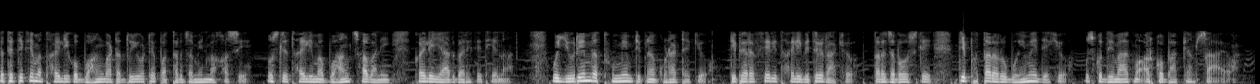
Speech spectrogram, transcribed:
र त्यतिकैमा थैलीको भुहाङबाट दुईवटै पत्थर जमिनमा खसे। उसले थैलीमा भुहाङ छ भने कहिले याद गरेकै थिएन। ऊ युरियम र थुम्मिम टिप्न घुँडा टेक्यो टिपेर फेरि थैलीभित्रै राख्यो तर जब उसले ती पत्थरहरू भुइँमै देख्यो उसको दिमागमा अर्को वाक्यांश आयो।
